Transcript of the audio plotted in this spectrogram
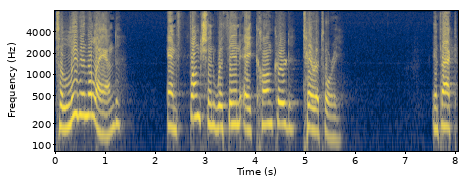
to live in the land and function within a conquered territory. In fact,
